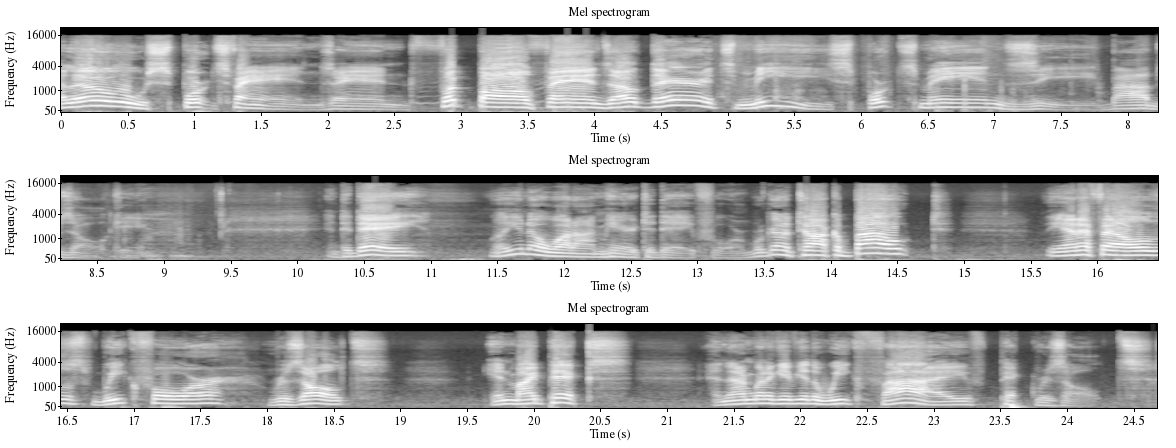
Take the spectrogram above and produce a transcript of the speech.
Hello, sports fans and football fans out there. It's me, Sportsman Z, Bob Zuhlke. And today, well, you know what I'm here today for. We're going to talk about the NFL's Week 4 results in my picks, and then I'm going to give you the Week 5 pick results.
